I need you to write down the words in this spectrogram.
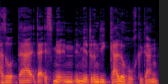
also da, da ist mir in, in mir drin die Galle hochgegangen,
